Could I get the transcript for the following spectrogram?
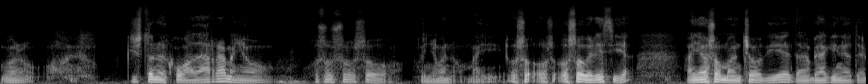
bueno, kristoneko adarra, baina oso, oso, oso, baina, bueno, bai, oso, oso, oso berezia, baina oso mantxo die, eta behakin eta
